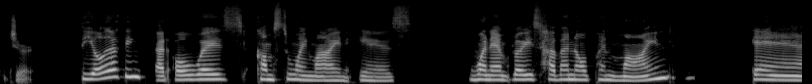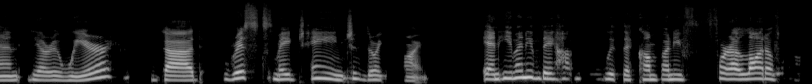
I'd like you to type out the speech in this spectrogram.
culture. The other thing that always comes to my mind is when employees have an open mind and they're aware that risks may change mm-hmm. during time. And even if they have with the company for a lot of time,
